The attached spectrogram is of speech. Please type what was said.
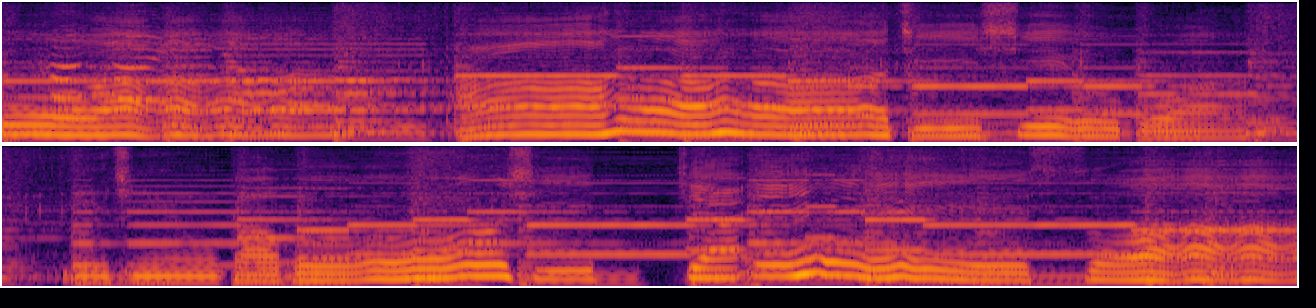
我。一首歌要唱到何时才会煞？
